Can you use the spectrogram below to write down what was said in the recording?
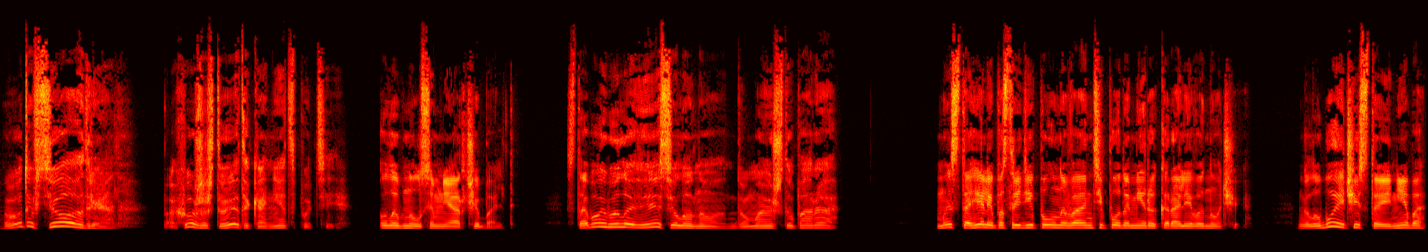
«Вот и все, Адриан. Похоже, что это конец пути», — улыбнулся мне Арчибальд. «С тобой было весело, но думаю, что пора». Мы стояли посреди полного антипода мира Королевы Ночи — голубое чистое небо,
